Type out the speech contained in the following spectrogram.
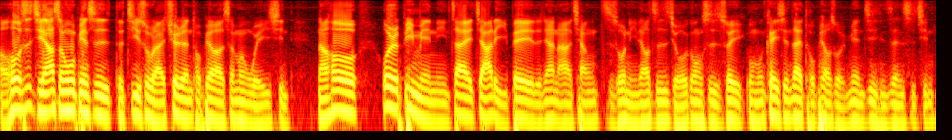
好，或者是其他生物辨识的技术来确认投票的身份唯一性。然后为了避免你在家里被人家拿枪指说你要支持九个共识，所以我们可以先在投票所里面进行这件事情。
